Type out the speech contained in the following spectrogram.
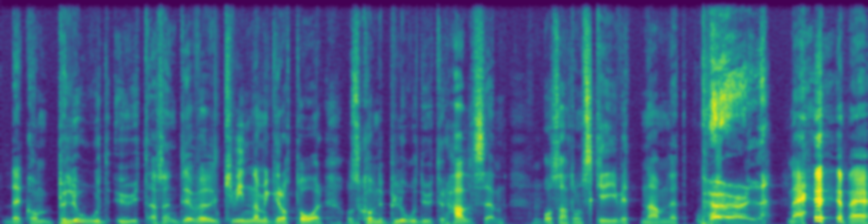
det kom blod ut, alltså det var en kvinna med grått hår och så kom det blod ut ur halsen Och så hade hon skrivit namnet Pearl! Nej, nej,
